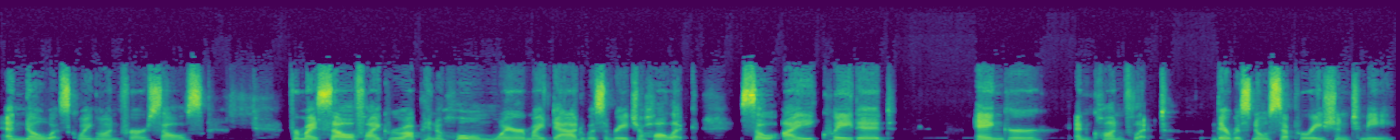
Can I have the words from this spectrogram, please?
and know what's going on for ourselves for myself, I grew up in a home where my dad was a rageaholic. So I equated anger and conflict. There was no separation to me.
